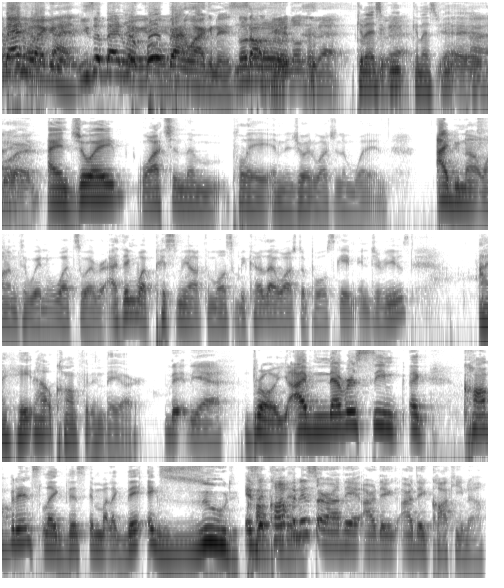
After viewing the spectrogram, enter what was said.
a bandwagoner. He's a You're bandwagoner. both bandwagoners. No, It's no, no, no, don't do that. Can I Don't do speak? that. Can I speak? Yeah, yeah, go ahead. I enjoyed watching them play and enjoyed watching them win. I do not want them to win whatsoever. I think what pissed me off the most because I watched the post game interviews. I hate how confident they are, They- yeah, bro. I've never seen like confidence like this in my like they exude. is it confidence or are they are they are they cocky now?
